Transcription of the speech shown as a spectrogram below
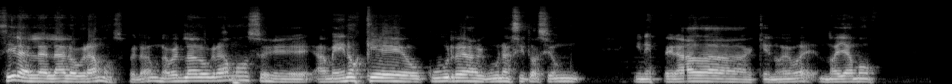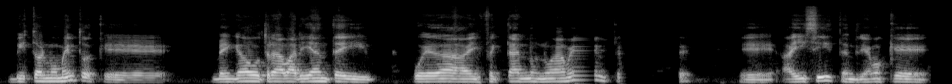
sí, la, logramos, ¿verdad? Una vez la logramos, eh, a menos que ocurra alguna situación inesperada que no, no hayamos visto al momento, que venga otra variante y pueda infectarnos nuevamente. Eh, ahí sí tendríamos que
